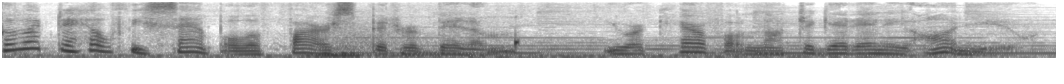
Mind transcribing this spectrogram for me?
collect a healthy sample of fire spitter venom, you are careful not to get any on you.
